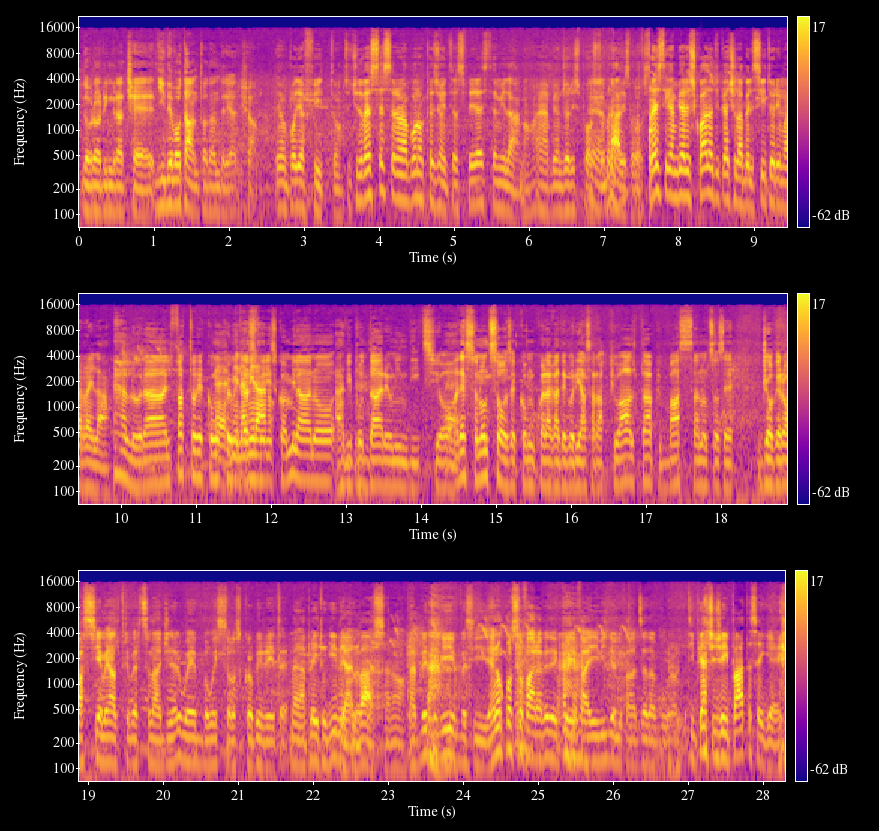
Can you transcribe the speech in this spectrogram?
dovrò ringraziare, gli devo tanto ad Andrea diciamo. Devo un po' di affitto. Se ci dovesse essere una buona occasione, ti trasferiresti a Milano? Eh, abbiamo già risposto. Eh, Bravi risposto. però. Vorresti cambiare squadra o ti piace la Bel Sito e rimarrai là? Eh, Allora, il fatto che comunque Eh, mi a Milano. a Milano, Ah, vi può dare un indizio. eh. Adesso non so se comunque la categoria sarà più alta, più bassa, non so se giocherò assieme a altri personaggi del web, questo lo scoprirete. Beh, la play to give è piano più piano. bassa, no? La play to give, sì. E non posso fare, vedete che fai i video li fa ZV. Ti piace J Pata, sei gay.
